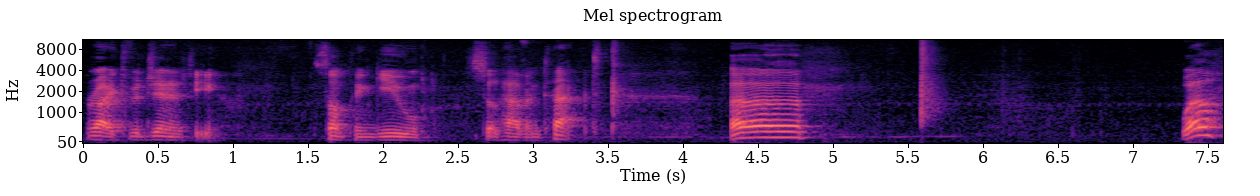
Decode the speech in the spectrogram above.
Right, virginity. Something you still have intact. Uh. Well,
